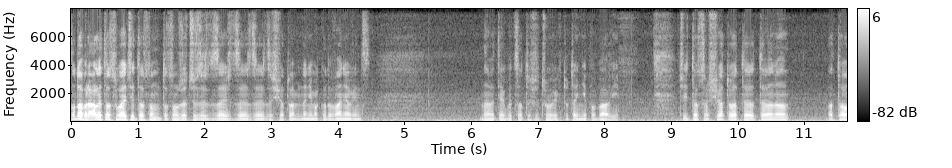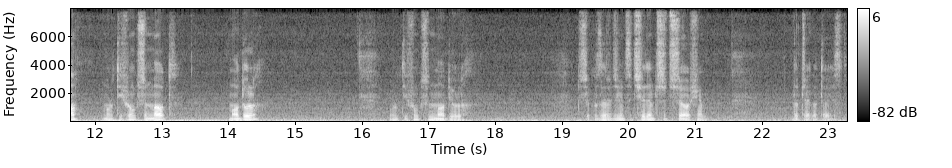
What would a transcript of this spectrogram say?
No dobra, ale to słuchajcie, to są, to są rzeczy ze, ze, ze, ze, światłami. No nie ma kodowania, więc nawet jakby co, to się człowiek tutaj nie pobawi. Czyli to są światła, to, to no, a to? Multifunction mode? Modul? Multifunction module. 3.0.907.338 Do czego to jest?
